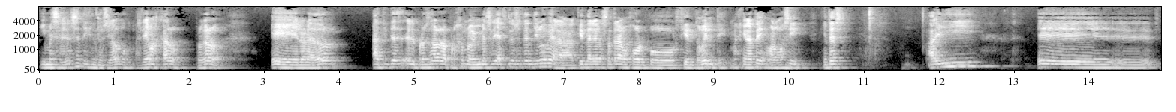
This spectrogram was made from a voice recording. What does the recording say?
Y me salían 700 y algo. Me salía más caro. Pero claro, eh, el ordenador, a ti te- el procesador, por ejemplo, a mí me salía 179, a la tienda le va a salir a lo mejor por 120, imagínate, o algo así. Entonces, ahí. eh,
